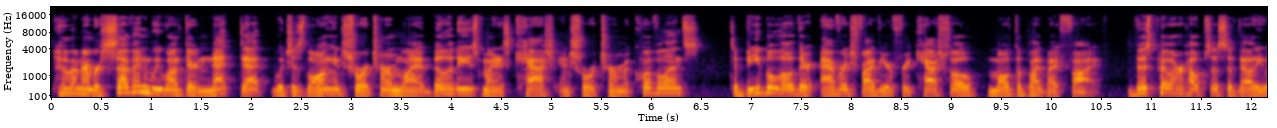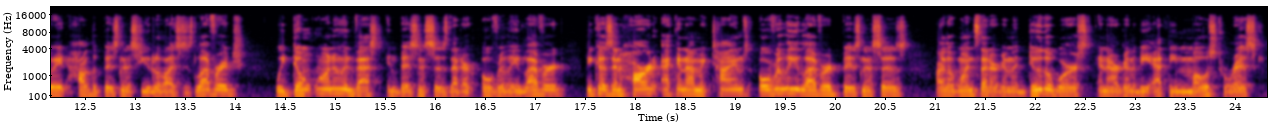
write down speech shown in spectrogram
Pillar number seven, we want their net debt, which is long and short term liabilities minus cash and short term equivalents, to be below their average five year free cash flow multiplied by five. This pillar helps us evaluate how the business utilizes leverage. We don't want to invest in businesses that are overly levered because, in hard economic times, overly levered businesses are the ones that are going to do the worst and are going to be at the most risk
